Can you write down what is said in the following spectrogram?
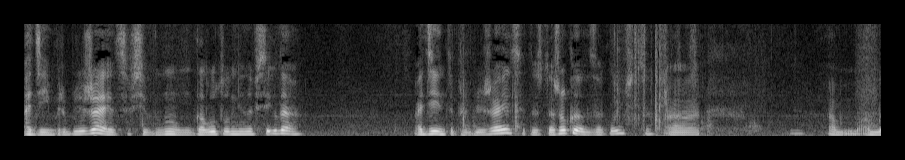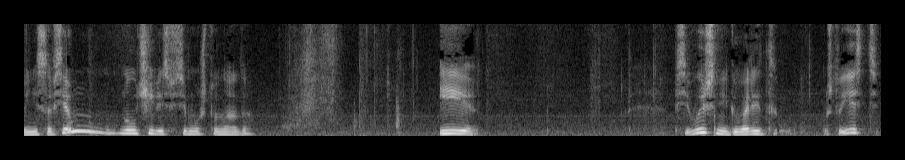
а день приближается, всего, ну, Галут он не навсегда. А день-то приближается, то есть должно когда-то закончиться. А, а, а мы не совсем научились всему, что надо. И Всевышний говорит, что есть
